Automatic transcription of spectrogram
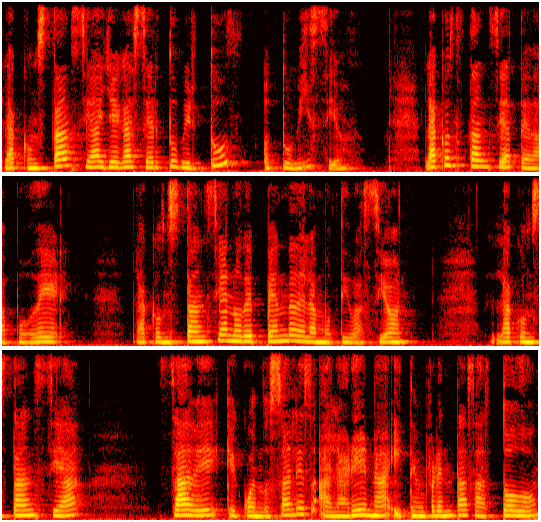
La constancia llega a ser tu virtud o tu vicio. La constancia te da poder. La constancia no depende de la motivación. La constancia sabe que cuando sales a la arena y te enfrentas a todo,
